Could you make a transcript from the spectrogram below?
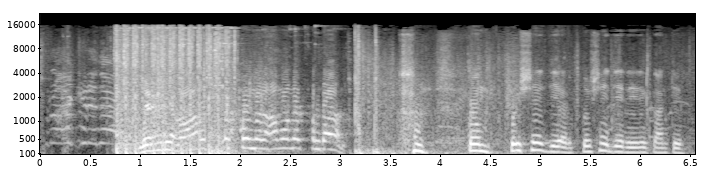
Throw a grenade! Jy weet nie waar is dit kom hulle almal net vandaan. Kom, push net deur, push net deur hierdie kant in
